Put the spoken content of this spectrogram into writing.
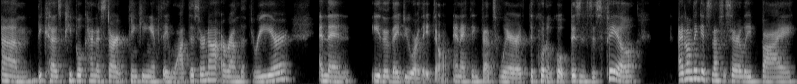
um, because people kind of start thinking if they want this or not around the three year. And then either they do or they don't. And I think that's where the quote unquote businesses fail. I don't think it's necessarily by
